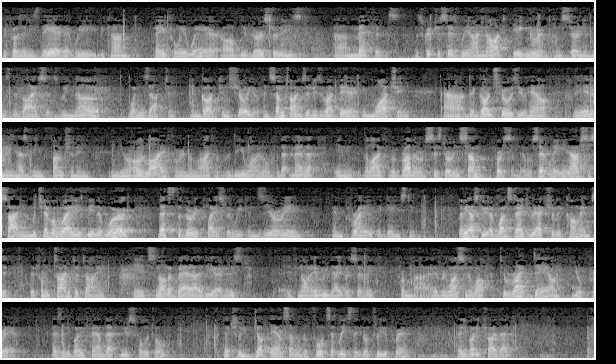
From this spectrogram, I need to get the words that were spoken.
because it is there that we become painfully aware of the adversary's uh, methods. The scripture says we are not ignorant concerning his devices. We know what he's up to. And God can show you. And sometimes it is right there in watching uh, that God shows you how the enemy has been functioning in your own life or in the life of a dear one or for that matter in the life of a brother or sister or in some person or certainly in our society in whichever way he's been at work that's the very place where we can zero in and pray against him let me ask you at one stage we actually commented that from time to time it's not a bad idea at least if not every day but certainly from uh, every once in a while to write down your prayer has anybody found that useful at all to actually jot down some of the thoughts at least that go through your prayer? Anybody tried that?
